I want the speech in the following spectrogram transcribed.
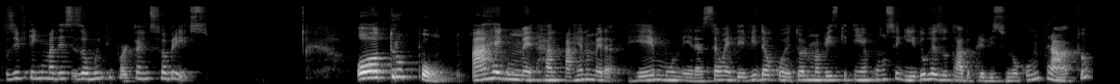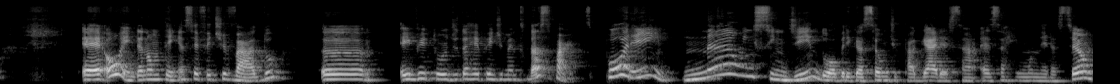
Inclusive, tem uma decisão muito importante sobre isso. Outro ponto: a, remuneração é devida ao corretor uma vez que tenha conseguido o resultado previsto no contrato, é, ou ainda não tenha se efetivado uh, em virtude do arrependimento das partes. Porém, não incidindo a obrigação de pagar essa, essa remuneração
